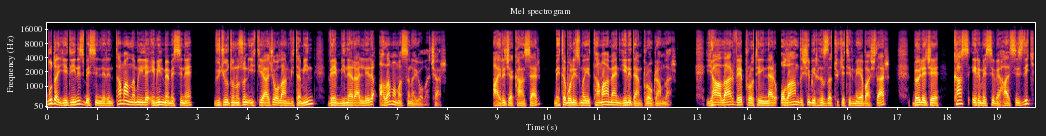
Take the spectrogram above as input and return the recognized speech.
Bu da yediğiniz besinlerin tam anlamıyla emilmemesine, vücudunuzun ihtiyacı olan vitamin ve mineralleri alamamasına yol açar. Ayrıca kanser, metabolizmayı tamamen yeniden programlar. Yağlar ve proteinler olağan dışı bir hızla tüketilmeye başlar, böylece kas erimesi ve halsizlik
